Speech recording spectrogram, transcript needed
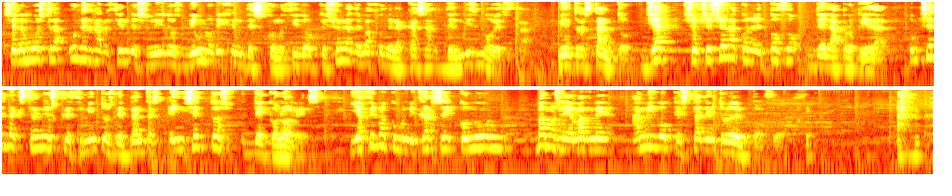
se le muestra una grabación de sonidos de un origen desconocido que suena debajo de la casa del mismo Ezra. Mientras tanto, Jack se obsesiona con el pozo de la propiedad, observa extraños crecimientos de plantas e insectos de colores, y afirma comunicarse con un, vamos a llamarle, amigo que está dentro del pozo.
